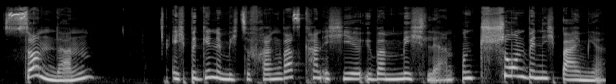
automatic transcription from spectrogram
sondern ich beginne mich zu fragen, was kann ich hier über mich lernen? Und schon bin ich bei mir.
